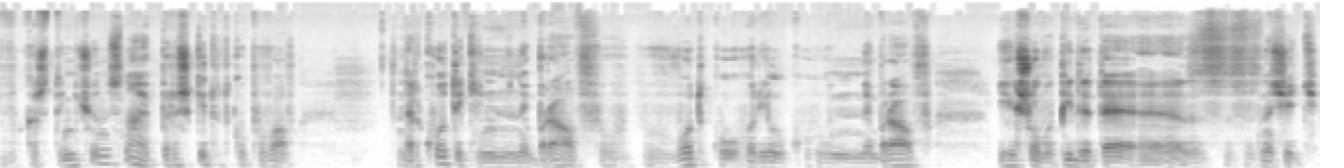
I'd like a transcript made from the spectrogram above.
Ви кажете, нічого не знаю, пиріжки тут купував. Наркотики не брав, водку, горілку не брав. І якщо ви підете, е, значить,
